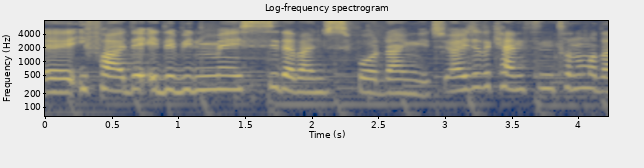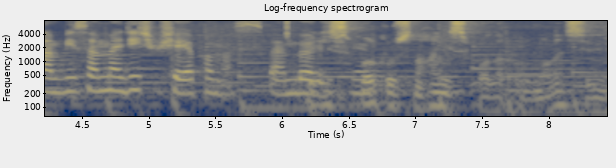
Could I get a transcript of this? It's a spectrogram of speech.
e, ifade edebilmesi de bence spordan geçiyor. Ayrıca da kendisini tanımadan bir insan bence hiçbir şey yapamaz. Ben böyle düşünüyorum. kursunda hangi sporlar olmalı senin?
